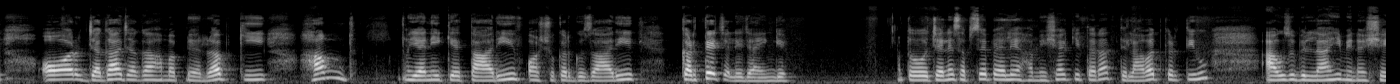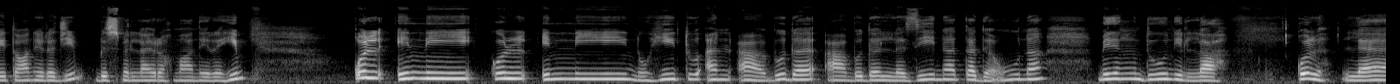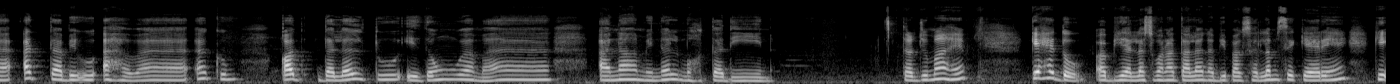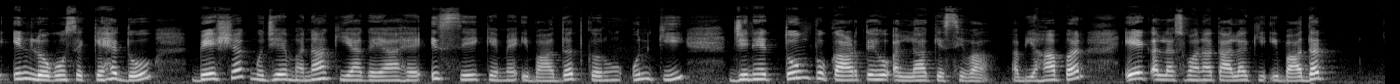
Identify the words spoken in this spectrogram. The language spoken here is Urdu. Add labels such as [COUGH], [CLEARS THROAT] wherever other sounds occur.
اور جگہ جگہ ہم اپنے رب کی حمد یعنی کہ تعریف اور شکر گزاری کرتے چلے جائیں گے۔ تو چلیں، سب سے پہلے ہمیشہ کی طرح تلاوت کرتی ہوں۔ اعوذ باللہ من الشیطان الرجیم، بسم اللہ الرحمن الرحیم۔ قل انی کل انی نہیت ان اعبد اعبد الذین تدعون من دون اللہ۔ قل لا اتبع احواءکم قد دللت اذا وما انا من المحتدین ترجمہ ہے کہہ دو۔ اب یہ اللہ سبحانہ تعالیٰ نبی پاک وسلم سے کہہ رہے ہیں کہ ان لوگوں سے کہہ دو، بے شک مجھے منع کیا گیا ہے اس سے کہ میں عبادت کروں ان کی جنہیں تم پکارتے ہو اللہ کے سوا۔ اب یہاں پر ایک اللہ سبحانہ تعالیٰ کی عبادت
